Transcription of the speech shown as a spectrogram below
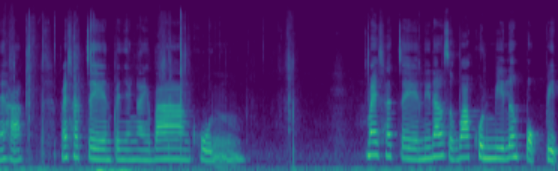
นะคะ ไม่ชัดเจนเป็นยังไงบ้างคุณ ไม่ชัดเจนนี่น่ารู้สึกว่าคุณมีเรื่องปกปิด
